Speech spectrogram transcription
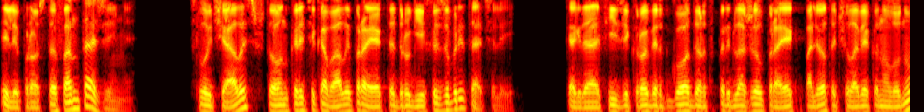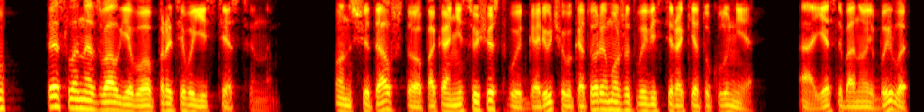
или просто фантазиями. Случалось, что он критиковал и проекты других изобретателей. Когда физик Роберт Годдард предложил проект полета человека на Луну, Тесла назвал его противоестественным. Он считал, что пока не существует горючего, которое может вывести ракету к Луне, а если бы оно и было,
